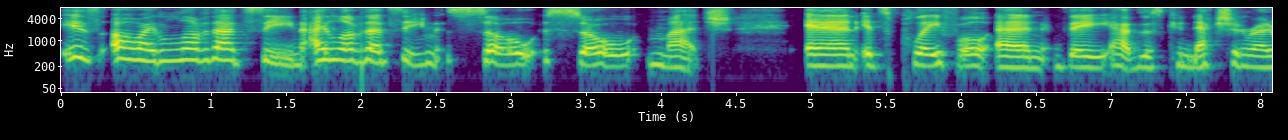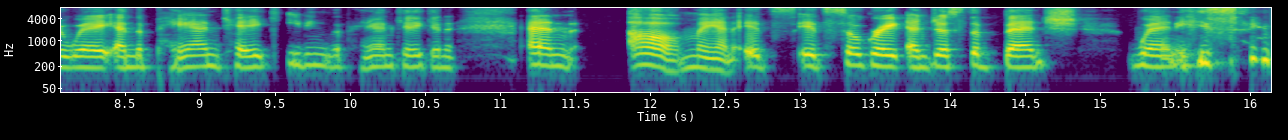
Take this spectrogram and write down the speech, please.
is oh i love that scene i love that scene so so much and it's playful and they have this connection right away and the pancake eating the pancake and and oh man it's it's so great and just the bench when he's sitting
